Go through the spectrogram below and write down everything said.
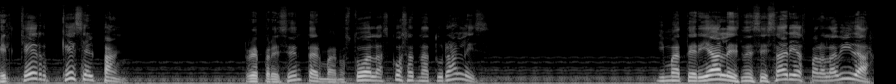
El, ¿qué, ¿Qué es el pan? Representa, hermanos, todas las cosas naturales y materiales necesarias para la vida.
